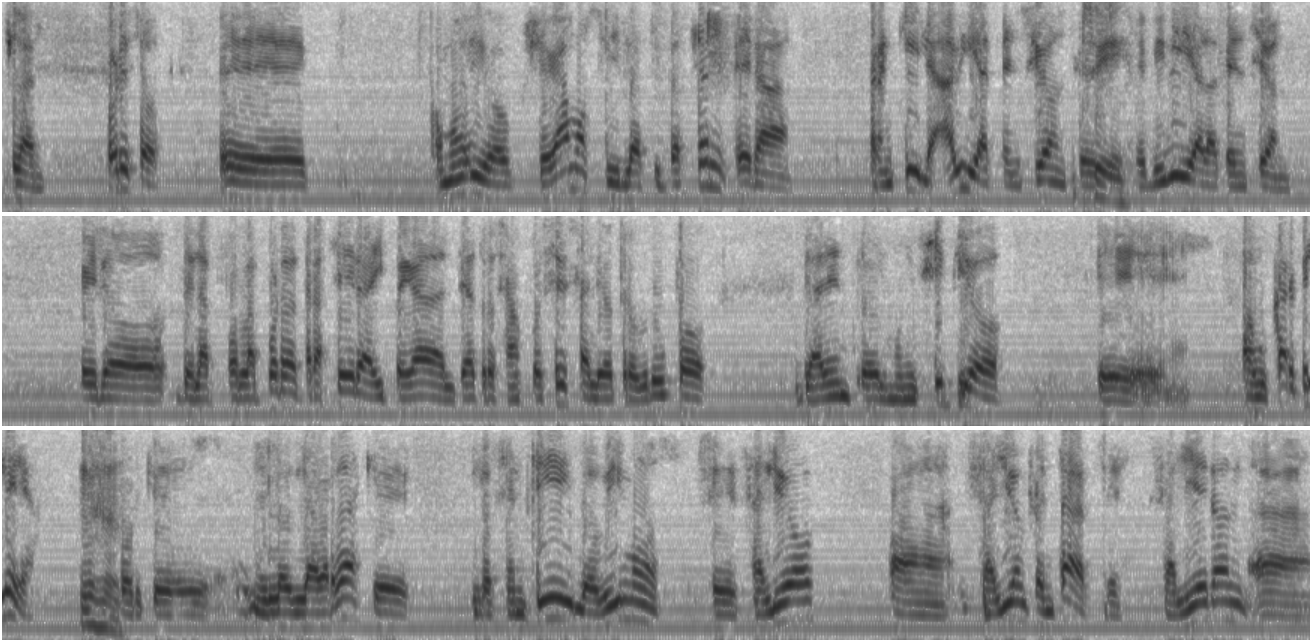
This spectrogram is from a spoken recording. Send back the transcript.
Claro, por eso, eh, como digo, llegamos y la situación era tranquila, había tensión, se, vivía la tensión, pero de la, por la puerta trasera ahí pegada al Teatro San José sale otro grupo de adentro del municipio eh, a buscar pelea, porque la verdad es que lo sentí, lo vimos, se salió a, salió a enfrentarse, salieron a,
